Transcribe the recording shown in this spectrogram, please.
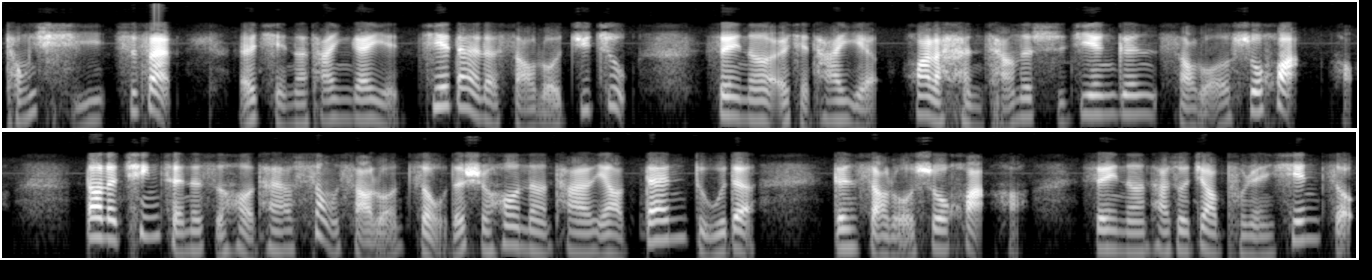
同席吃饭，而且呢，他应该也接待了扫罗居住。所以呢，而且他也。花了很长的时间跟扫罗说话，好，到了清晨的时候，他要送扫罗走的时候呢，他要单独的跟扫罗说话，哈，所以呢，他说叫仆人先走，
